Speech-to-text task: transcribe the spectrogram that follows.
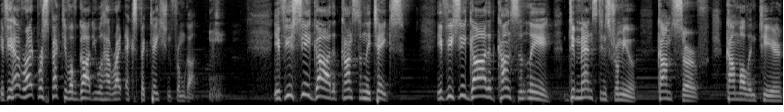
If you have right perspective of God, you will have right expectation from God. if you see God that constantly takes, if you see God that constantly demands things from you, come serve, come volunteer,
